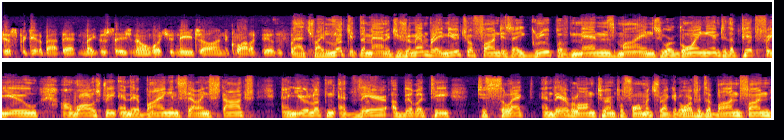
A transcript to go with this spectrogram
just forget about that and make the decision on what your needs are and the quality of the fund. That's right. Look at the managers. Remember, a mutual fund is a group of men's minds who are going into the pit for you on Wall Street and they're buying and selling stocks, and you're looking at their ability to select and their long-term performance record. Or if it's a bond fund,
